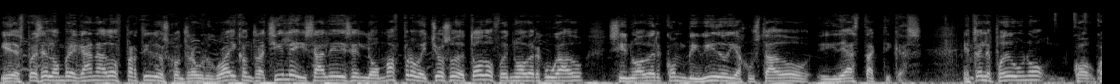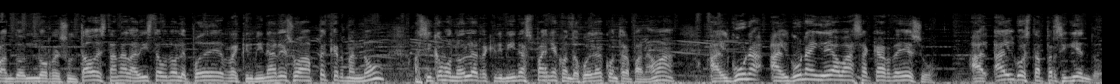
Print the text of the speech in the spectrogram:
y después el hombre gana dos partidos contra Uruguay, contra Chile y sale y dice, lo más provechoso de todo fue no haber jugado, sino haber convivido y ajustado ideas tácticas. Entonces le puede uno, cu- cuando los resultados están a la vista, uno le puede recriminar eso a Peckerman, ¿no? Así como no le recrimina a España cuando juega contra Panamá. Alguna, alguna idea va a sacar de eso. Al- algo está persiguiendo.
